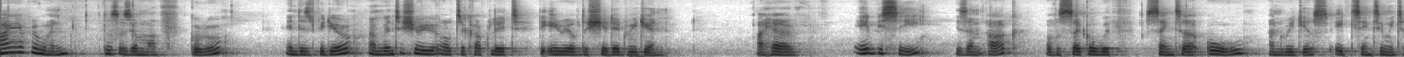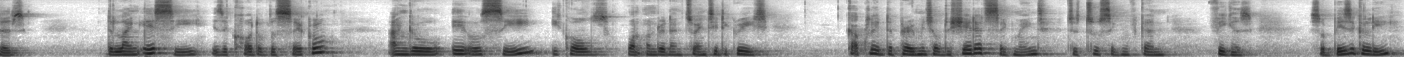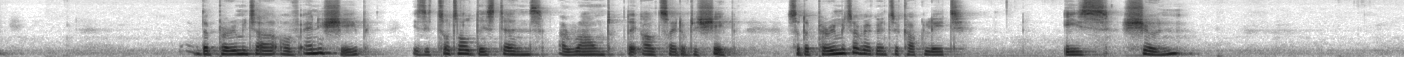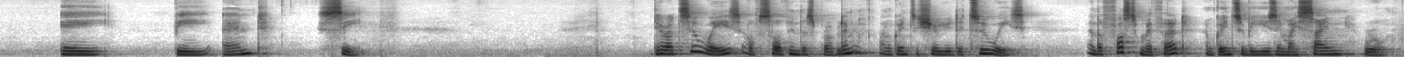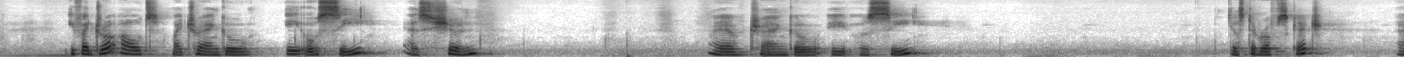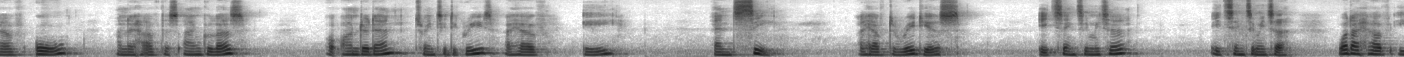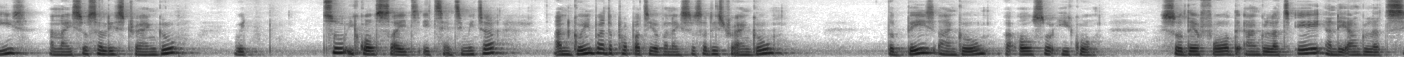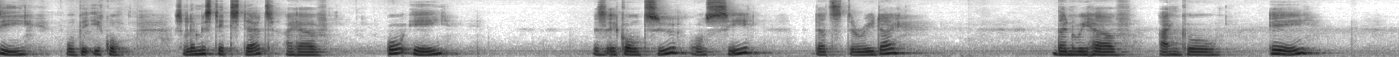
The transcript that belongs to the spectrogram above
Hi everyone, this is your math guru. In this video, I'm going to show you how to calculate the area of the shaded region. I have ABC is an arc of a circle with center O and radius 8 centimeters. The line AC is a chord of the circle. Angle AOC equals 120 degrees. Calculate the perimeter of the shaded segment to two significant figures. So basically, the perimeter of any shape is the total distance around the outside of the shape. So the perimeter we're going to calculate is shown A, B, and C. There are two ways of solving this problem. I'm going to show you the two ways. In the first method, I'm going to be using my sine rule. If I draw out my triangle AOC as shown. I have triangle AOC. Just a rough sketch. I have O and I have this angle as 120 degrees. I have A and C. I have the radius 8 centimeter, 8 centimeter. What I have is an isosceles triangle with two equal sides 8 centimeter and going by the property of an isosceles triangle the base angle are also equal. So therefore the angle at A and the angle at C will be equal. So let me state that I have OA is equal to OC that's the radii. Then we have angle A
